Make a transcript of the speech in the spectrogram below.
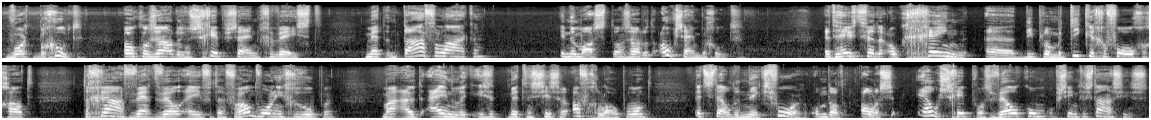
wordt begroet. Ook al zou er een schip zijn geweest met een tafellaken in de mast, dan zou dat ook zijn begroet. Het heeft verder ook geen uh, diplomatieke gevolgen gehad. De graaf werd wel even ter verantwoording geroepen. Maar uiteindelijk is het met een sisser afgelopen. Want het stelde niks voor. Omdat alles, elk schip was welkom op Sint Eustatius.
